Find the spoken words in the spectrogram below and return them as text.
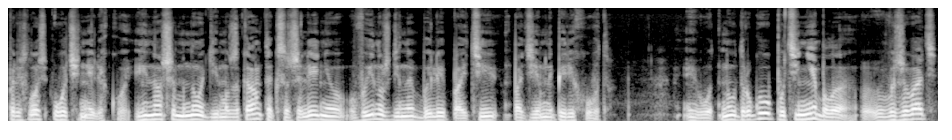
пришлось очень нелегко. И наши многие музыканты, к сожалению, вынуждены были пойти подземный переход. И вот, ну, другого пути не было. Выживать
